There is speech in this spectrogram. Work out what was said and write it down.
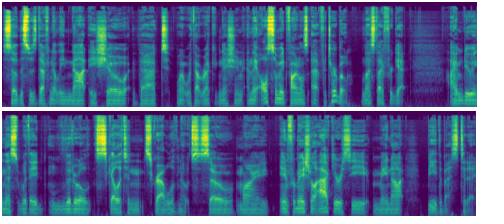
so this was definitely not a show that went without recognition. And they also made finals at Viterbo, lest I forget. I'm doing this with a literal skeleton scrabble of notes, so my informational accuracy may not be the best today.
